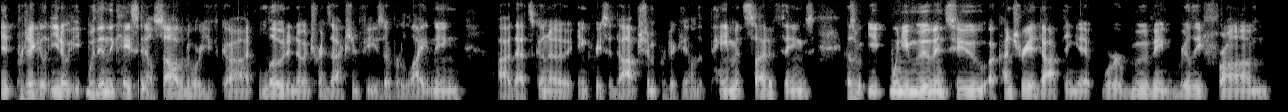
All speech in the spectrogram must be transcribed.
in particular, you know, within the case in El Salvador, you've got low to no transaction fees over Lightning. Uh, that's going to increase adoption, particularly on the payment side of things. Because when you move into a country adopting it, we're moving really from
